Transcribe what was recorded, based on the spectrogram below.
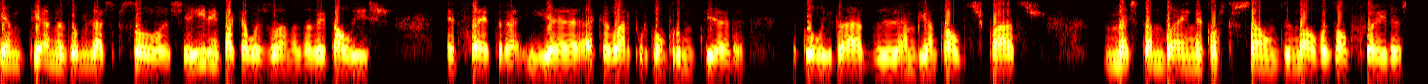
centenas ou milhares de pessoas a irem para aquelas zonas, a deitar lixo, etc., e a acabar por comprometer a qualidade ambiental dos espaços, mas também a construção de novas albufeiras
